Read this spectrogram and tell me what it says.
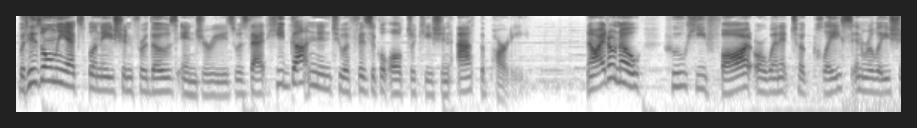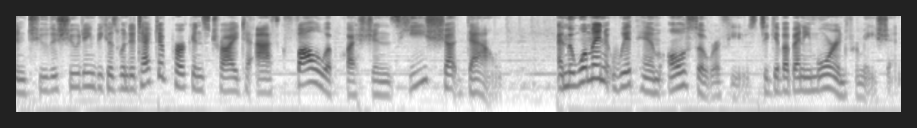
But his only explanation for those injuries was that he'd gotten into a physical altercation at the party. Now, I don't know who he fought or when it took place in relation to the shooting because when Detective Perkins tried to ask follow up questions, he shut down. And the woman with him also refused to give up any more information.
